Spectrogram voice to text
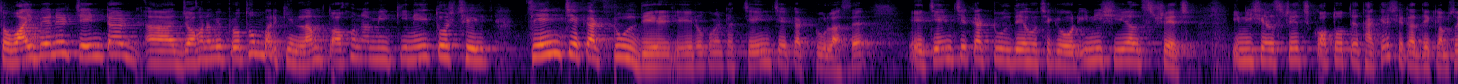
সো ওয়াইবিএনের চেইনটার যখন আমি প্রথমবার কিনলাম, তখন আমি কিনেই তো সেই চেন চেকার টুল দিয়ে, যে এরকম একটা চেইন চেকার টুল আছে। এই চেন চেকার টুল দিয়ে হচ্ছে কি ওর ইনিশিয়াল স্ট্রেচ ইনিশিয়াল স্ট্রেচ কততে থাকে সেটা দেখলাম। সো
